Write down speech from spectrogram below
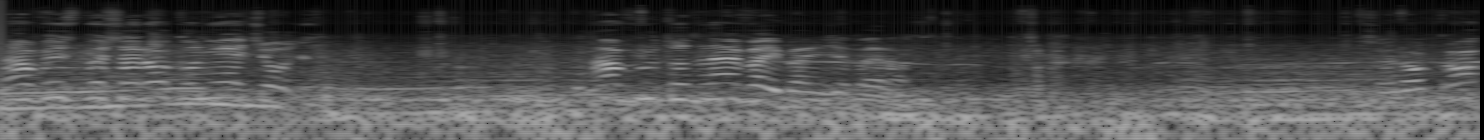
Na wyspę szeroko nie ciąć. Nawrót od lewej będzie teraz. Szeroko.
